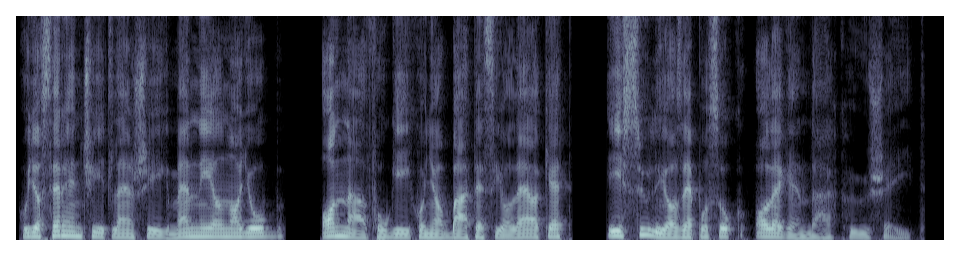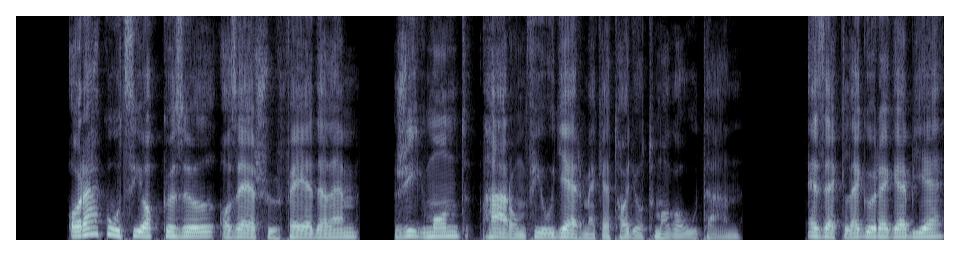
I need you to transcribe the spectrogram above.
hogy a szerencsétlenség mennél nagyobb, annál fogékonyabbá teszi a lelket, és szüli az eposzok a legendák hőseit. A rákóciak közül az első fejedelem Zsigmond három fiú gyermeket hagyott maga után. Ezek legöregebbje,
